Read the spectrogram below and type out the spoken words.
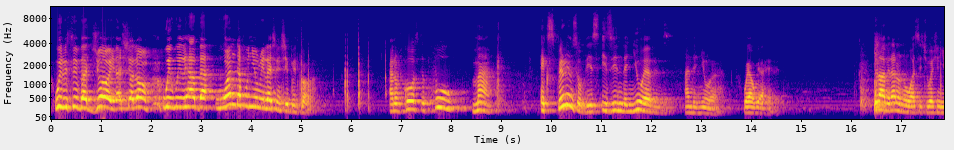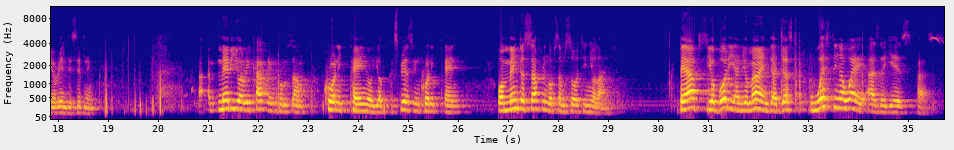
We receive that joy, that shalom. We, we have that wonderful new relationship with God. And of course, the full mark experience of this is in the new heavens and the new earth where we are headed. Beloved, I don't know what situation you're in this evening. Uh, maybe you are recovering from some chronic pain or you're experiencing chronic pain or mental suffering of some sort in your life. Perhaps your body and your mind are just wasting away as the years pass.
